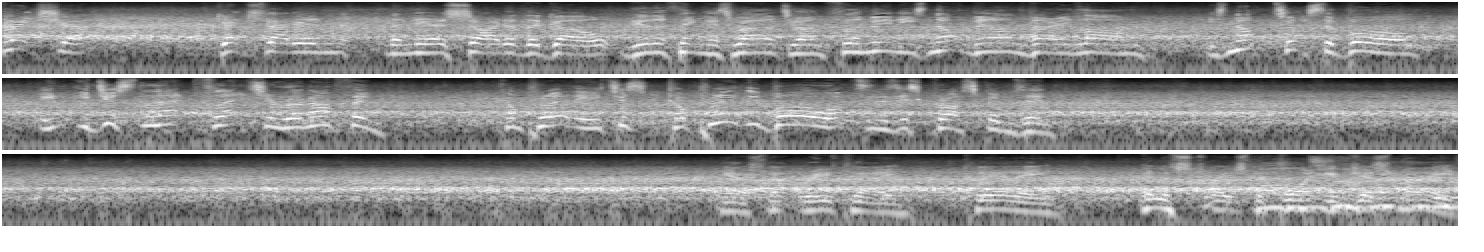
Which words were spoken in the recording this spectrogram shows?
Fletcher gets that in the near side of the goal. The other thing as well, John, Flamini's not been on very long. He's not touched the ball. He, he just let Fletcher run off him completely. He's just completely ball watching as this cross comes in. Yes, that replay clearly illustrates the point you've just made.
